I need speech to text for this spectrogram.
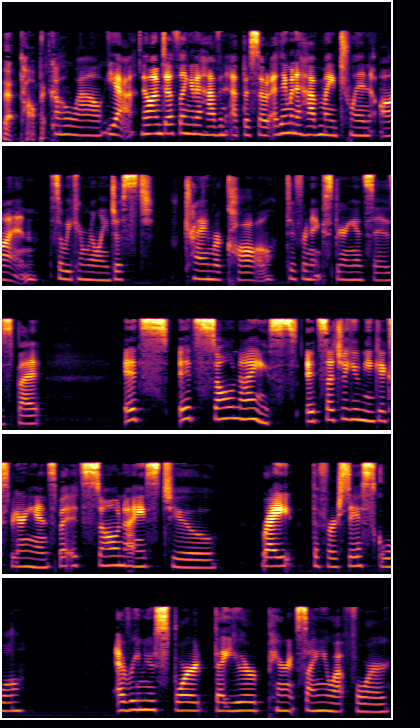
that topic. Oh wow. Yeah. No, I'm definitely going to have an episode. I think I'm going to have my twin on so we can really just try and recall different experiences, but it's it's so nice. It's such a unique experience, but it's so nice to right the first day of school, every new sport that your parents sign you up for,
